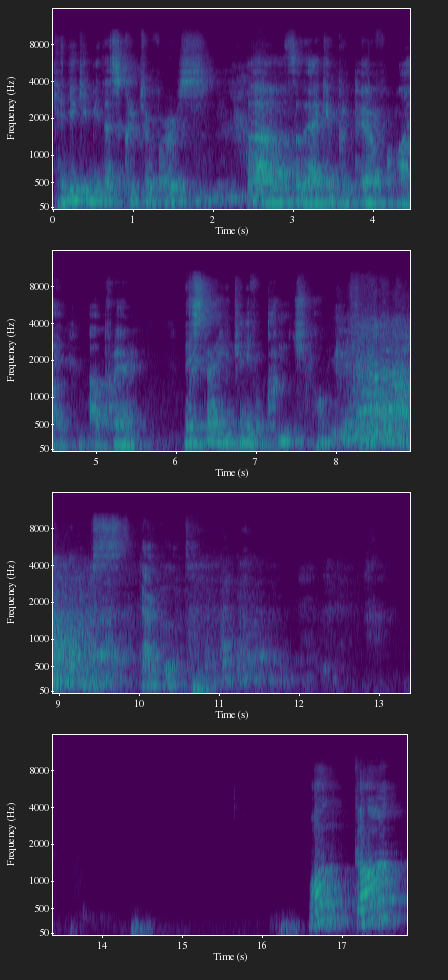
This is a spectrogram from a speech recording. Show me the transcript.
Can you give me the scripture verse uh, so that I can prepare for my uh, prayer? Next time you can even preach. Oh, that good. What God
